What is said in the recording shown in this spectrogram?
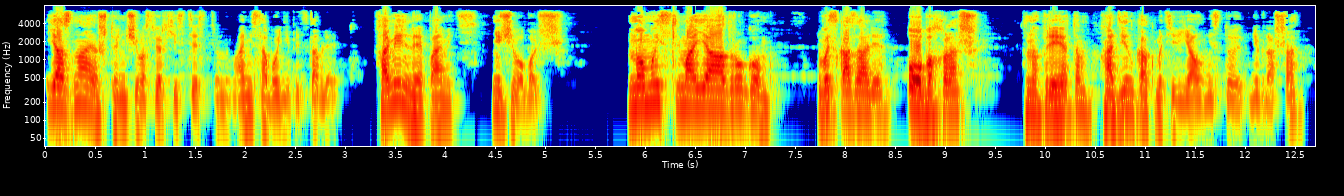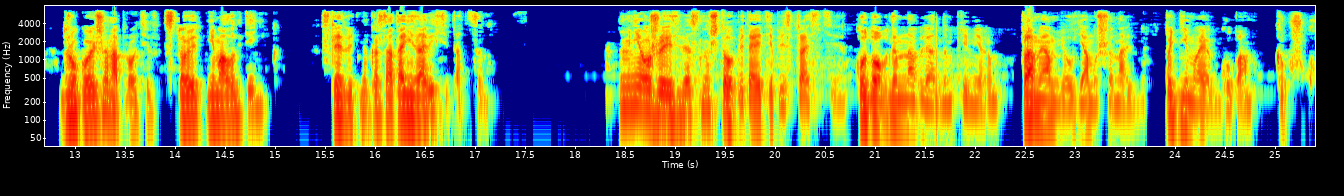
Я знаю, что ничего сверхъестественного они собой не представляют. Фамильная память, ничего больше. Но мысль моя о другом. Вы сказали, оба хороши. Но при этом один как материал не стоит ни гроша, другой же, напротив, стоит немалых денег. Следовательно, красота не зависит от цены. Мне уже известно, что вы питаете пристрастие к удобным наглядным примерам, промямлил я машинально, поднимая к губам кружку.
